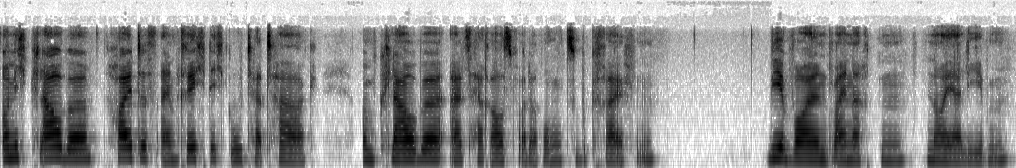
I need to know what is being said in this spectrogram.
Und ich glaube, heute ist ein richtig guter Tag, um Glaube als Herausforderung zu begreifen. Wir wollen Weihnachten neu erleben.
